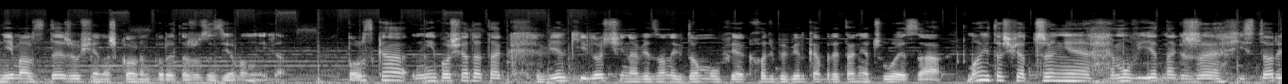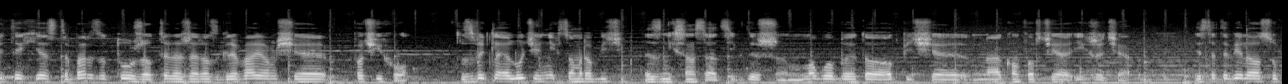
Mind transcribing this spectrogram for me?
niemal zderzył się na szkolnym korytarzu ze zjawą mnicha. Polska nie posiada tak wielkiej ilości nawiedzonych domów jak choćby Wielka Brytania czy USA. Moje doświadczenie mówi jednak, że historii tych jest bardzo dużo, tyle że rozgrywają się po cichu. Zwykle ludzie nie chcą robić z nich sensacji, gdyż mogłoby to odbić się na komforcie ich życia. Niestety wiele osób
